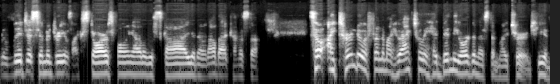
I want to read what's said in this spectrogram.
religious imagery it was like stars falling out of the sky you know and all that kind of stuff so I turned to a friend of mine who actually had been the organist at my church. He had,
